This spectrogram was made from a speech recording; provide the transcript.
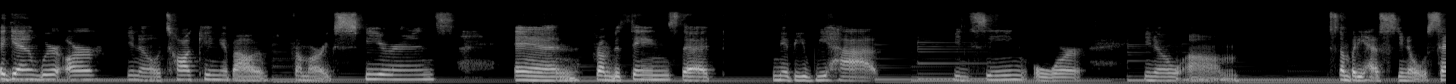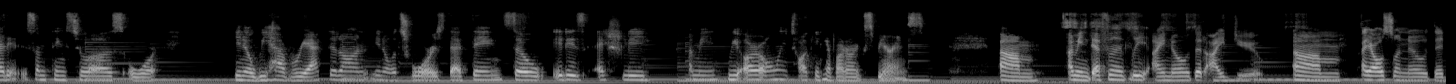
again, we are, you know, talking about from our experience and from the things that maybe we have been seeing or, you know, um, somebody has, you know, said some things to us or, you know, we have reacted on, you know, towards that thing. So it is actually, I mean, we are only talking about our experience um, I mean, definitely, I know that I do. Um, I also know that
